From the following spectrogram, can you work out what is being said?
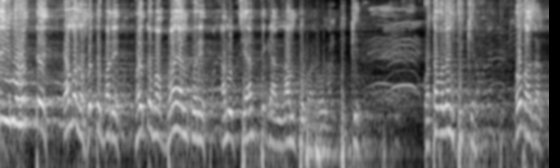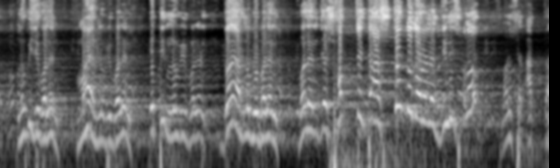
এই মুহূর্তে এমন হতে পারে, হয়তো বা বয়ান করে আমি চেয়ার থেকে আর নামতে পারব না, ঠিক কিনা? কথা বলেন ঠিক কিনা? ও বাজান, নবীজি বলেন, মায়ের নবী বলেন, এতিম নবী বলেন, দয়ার নবী বলেন বলেন যে সবচেয়ে আশ্চর্য ধরনের জিনিস হলো মানুষের আত্মা,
